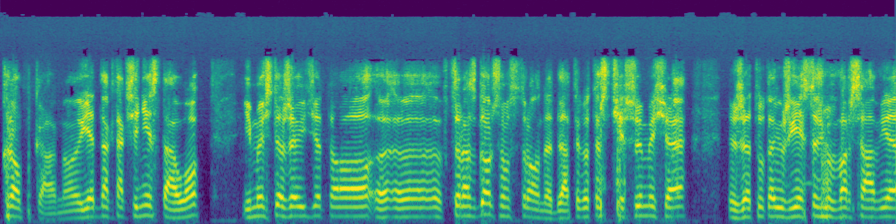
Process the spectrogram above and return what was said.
kropka. No jednak tak się nie stało i myślę, że idzie to e, e, w coraz gorszą stronę, dlatego też cieszymy się, że tutaj już jesteśmy w Warszawie,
